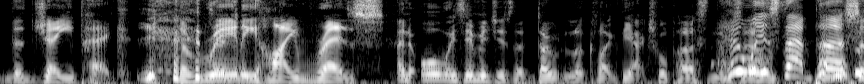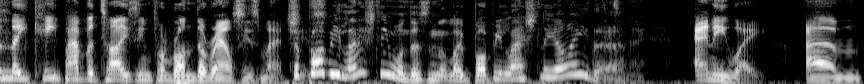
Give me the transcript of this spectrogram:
the JPEG, the really high res. and always images that don't look like the actual person. Who Themselves. is that person they keep advertising for Ronda Rousey's matches? The Bobby Lashley one doesn't look like Bobby Lashley either. Anyway, um,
